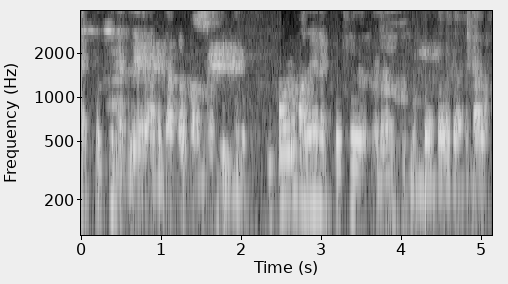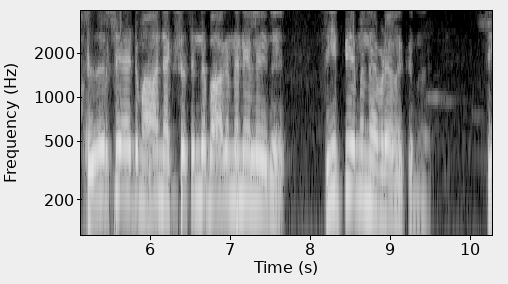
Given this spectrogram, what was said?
നെക്സസിനെതിരെയാണ് താങ്കൾ പറഞ്ഞുകൊണ്ടിരുന്നത്. ഇപ്പോഴും അതേ നെക്സസ് നിലനിൽക്കുന്നുണ്ട് തീർച്ചയായിട്ടും ആ നെക്സസിന്റെ ഭാഗം തന്നെയല്ലേ ഇത്? സി പി എം എന്ന് എവിടെയാ നിൽക്കുന്നത്? സി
